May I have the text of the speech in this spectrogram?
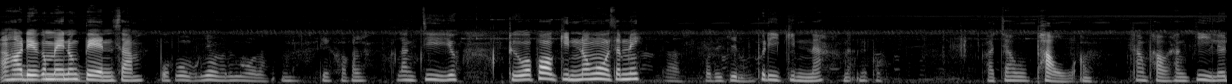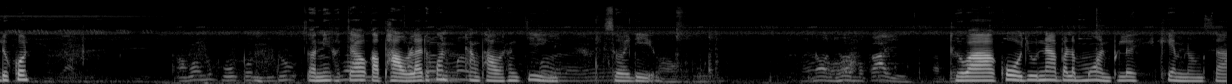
อะเฮาเดี๋ยวก็แม่น้องเตนซ้ำปุ๊โง่พวกเงี้ยนึงโง่นะเดี๋ยวเขากำลังกำลังจี้อยู่ ถือว่าพ่อกินน้องโง่ซ้ำนี่ อะพอดีกินพอดีกินนะนะนี่ปุ๊เขาเจ้าเผาเอาทั้งเผาทั้งจี้เลยทุกคน ตอนนี้เขาเจ้ากับเผาแล้วทุกคนทั้งเผาทั้งจี้นี่สวยดีอยู่ถือว่าโคอยู่หน้าบาลามอนไปเลยเข้มหนองสะ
